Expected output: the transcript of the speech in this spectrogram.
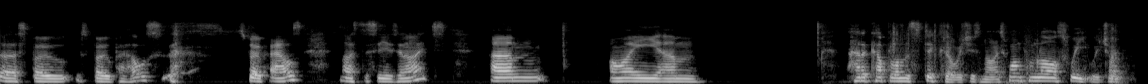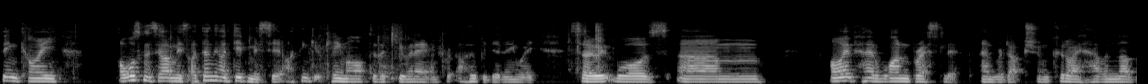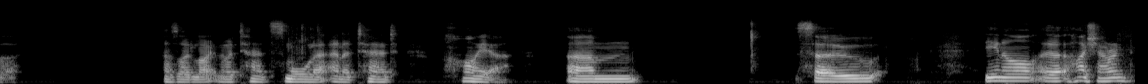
uh, Spo Spo pals, Spo pals. Nice to see you tonight. Um, I um, had a couple on the sticker, which is nice. One from last week, which I think I I was going to say I missed. I don't think I did miss it. I think it came after the Q and A. I hope it did anyway. So it was. Um, I've had one breast lift and reduction. Could I have another? As I'd like them a tad smaller and a tad higher. Um, so in our uh, hi Sharon,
